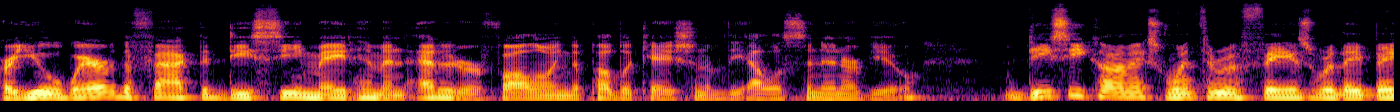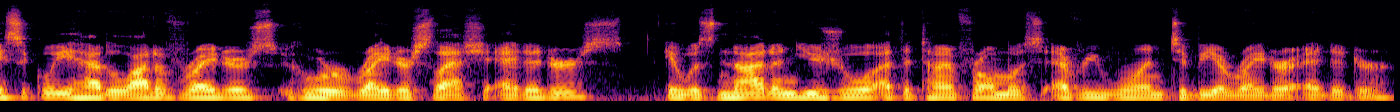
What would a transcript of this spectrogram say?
Are you aware of the fact that DC made him an editor following the publication of the Ellison interview? DC Comics went through a phase where they basically had a lot of writers who were writer slash editors. It was not unusual at the time for almost everyone to be a writer editor.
